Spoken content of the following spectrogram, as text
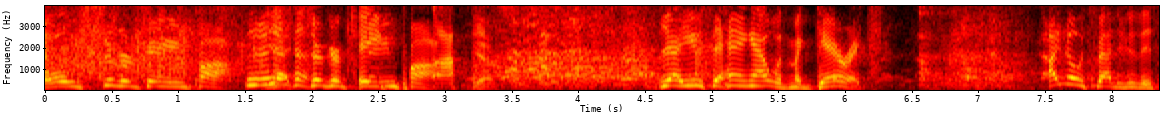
Old sugar cane pop. Yeah. Sugar cane Cane pop. Yes. Yeah, he used to hang out with McGarrett. I know it's bad to do this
